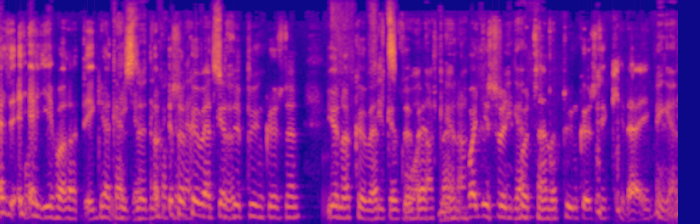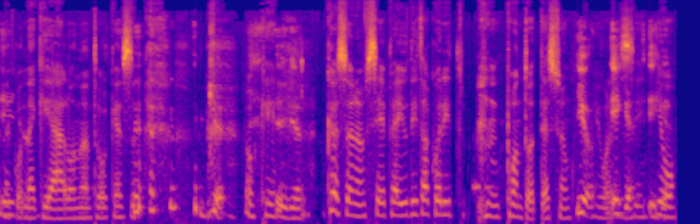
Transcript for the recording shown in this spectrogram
Ez egy, egy év alatt, igen. igen. A és a következő pünkösdön jön a következő Batman. Jön a... Vagyis, hogy igen. bocsánat, pünkösdi király. Igen, igen akkor neki áll onnantól kezdve. igen. Okay. igen. Köszönöm szépen, Judit, akkor itt pontot teszünk. Jó, Jól igen, igen. Jó.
